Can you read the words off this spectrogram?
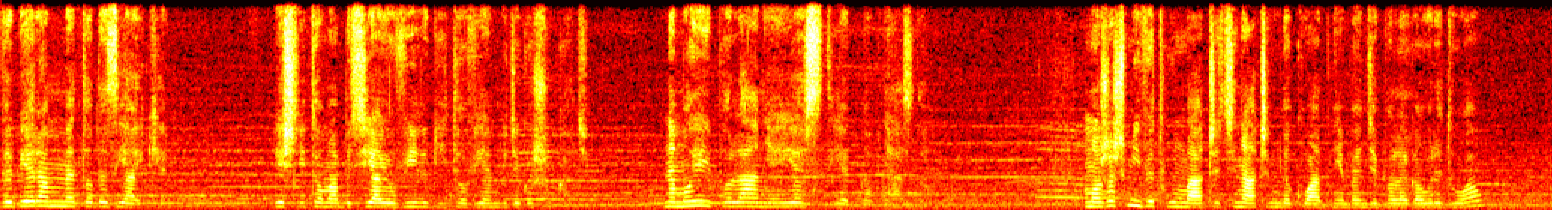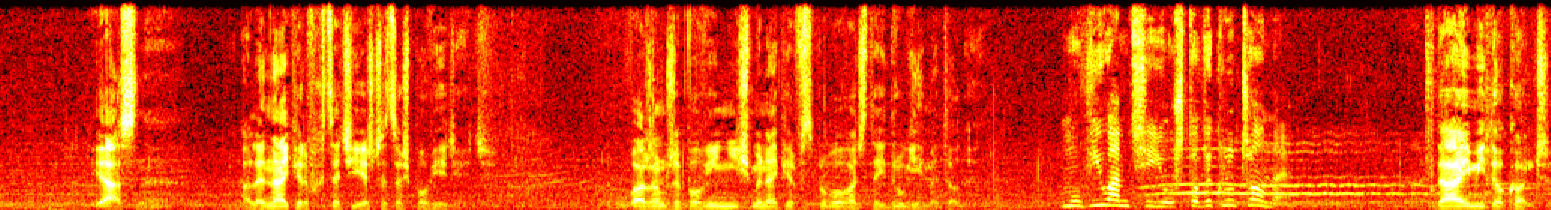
Wybieram metodę z jajkiem. Jeśli to ma być jajo wilgi, to wiem, gdzie go szukać. Na mojej polanie jest jedno gniazdo. Możesz mi wytłumaczyć, na czym dokładnie będzie polegał rytuał? Jasne, ale najpierw chcę ci jeszcze coś powiedzieć. Uważam, że powinniśmy najpierw spróbować tej drugiej metody. Mówiłam ci już, to wykluczone. Daj mi dokończyć.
